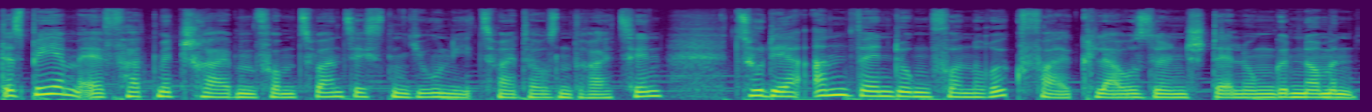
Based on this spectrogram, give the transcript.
Das BMF hat mit Schreiben vom 20. Juni 2013 zu der Anwendung von Rückfallklauseln Stellung genommen,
